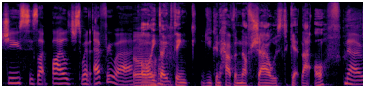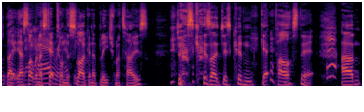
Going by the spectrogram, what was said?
juices, like bile, just went everywhere. Oh. I don't think you can have enough showers to get that off. No, like like that's like when I stepped on the slug and I bleached my toes, just because I just couldn't get past it. Um,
